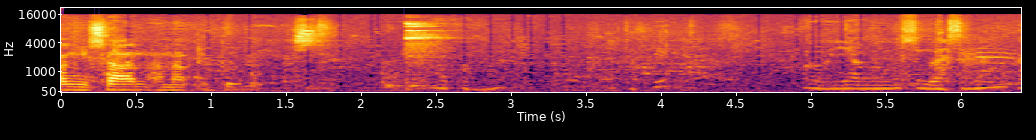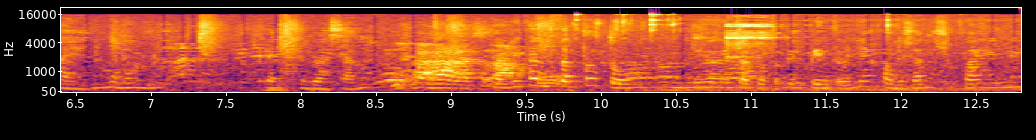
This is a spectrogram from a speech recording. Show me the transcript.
tangisan anak itu Bu? Yang sebelah sana kayaknya ada eh sebelah sana. Tadi kan tertutup ya, tertutup di pintunya. Kalau di sana suka ini.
